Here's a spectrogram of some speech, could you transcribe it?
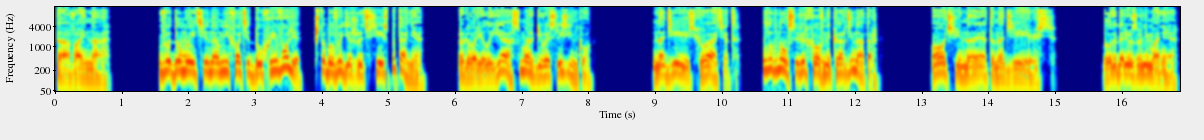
та война. «Вы думаете, нам не хватит духу и воли, чтобы выдержать все испытания?» — проговорила я, смаргивая слезинку. «Надеюсь, хватит», — улыбнулся верховный координатор. «Очень на это надеюсь. Благодарю за внимание.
